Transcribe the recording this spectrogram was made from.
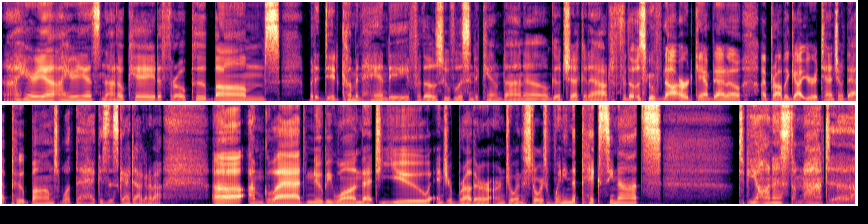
I hear you. I hear you. It's not okay to throw poop bombs, but it did come in handy for those who've listened to Camp Dino. Go check it out. For those who've not heard Camp Dino, I probably got your attention with that poop bombs. What the heck is this guy talking about? Uh, I'm glad, newbie one, that you and your brother are enjoying the stories. Winnie and the Pixie Knots. To be honest, I'm not. Uh,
